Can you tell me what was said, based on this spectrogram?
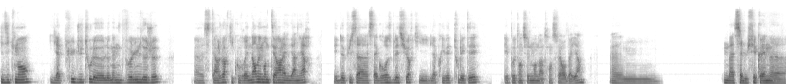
physiquement. Il a plus du tout le, le même volume de jeu. C'était un joueur qui couvrait énormément de terrain l'année dernière. Et depuis sa, grosse blessure qui l'a privé de tout l'été, et potentiellement d'un transfert au Bayern, euh, bah, ça lui fait quand même. Euh,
